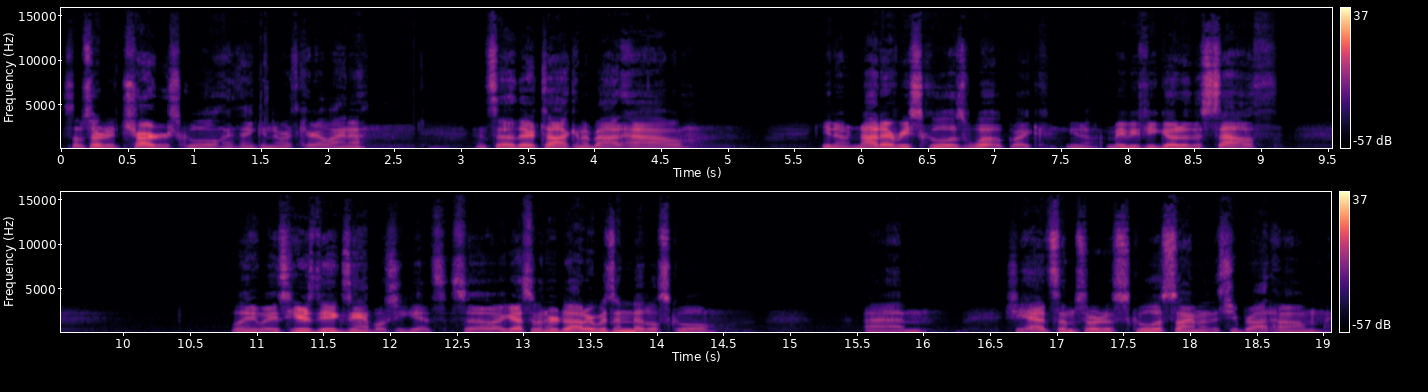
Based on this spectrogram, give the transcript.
some sort of charter school, I think, in North Carolina. And so they're talking about how, you know, not every school is woke. Like, you know, maybe if you go to the South. Well, anyways, here's the example she gets. So I guess when her daughter was in middle school, um, she had some sort of school assignment that she brought home,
